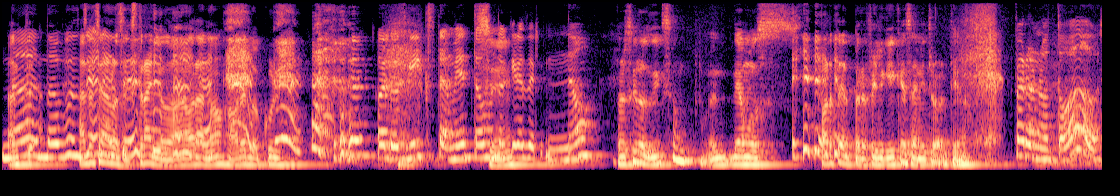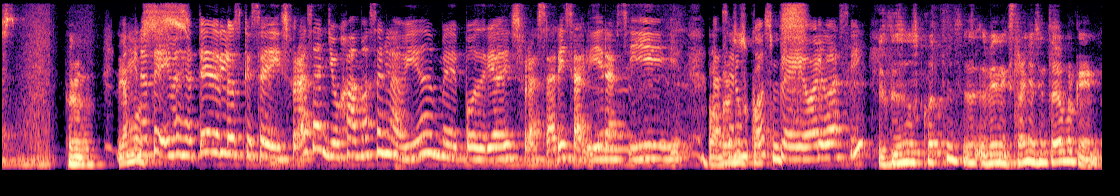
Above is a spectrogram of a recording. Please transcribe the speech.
No, Antes- no funciona. Antes eran los extraños, ahora no, ahora es lo cool. o los geeks también, todo el mundo quiere ser. No, Pero es que los geeks son, digamos, parte del perfil geek es ser introvertido. pero no todos. Pero, digamos. Imagínate, imagínate los que se disfrazan. Yo jamás en la vida me podría disfrazar y salir así, hacer un cosplay cuates- o algo así. Es que esos cuates es, bien extraño, siento yo, porque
